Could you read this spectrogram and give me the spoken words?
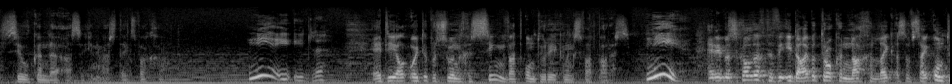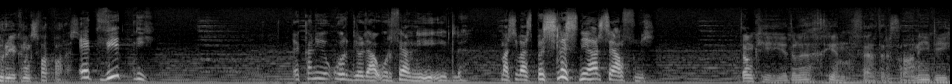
sielkunde as 'n universiteitsvak gehad? nee, u edele. Het u al ooit 'n persoon gesien wat ontoerekeningsvatbaar is? Nee, Het die beskuldigde vir u daai betrokke nag gelyk asof sy ontoerekeningsvatbaar is? ek weet nie. Ek kan nie 'n oordeel daaroor vel nie, u edele maar ze was beslist niet haarzelf niet. Dank je, Hedele. Geen verder vragen Die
